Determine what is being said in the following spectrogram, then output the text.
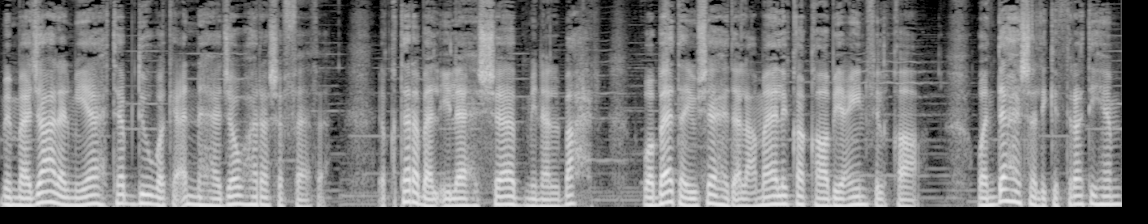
مما جعل المياه تبدو وكأنها جوهرة شفافة. اقترب الإله الشاب من البحر وبات يشاهد العمالقة قابعين في القاع. واندهش لكثرتهم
